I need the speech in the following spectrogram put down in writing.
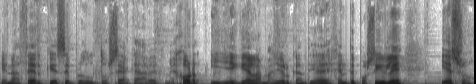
en hacer que ese producto sea cada vez mejor y llegue a la mayor cantidad de gente posible y eso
